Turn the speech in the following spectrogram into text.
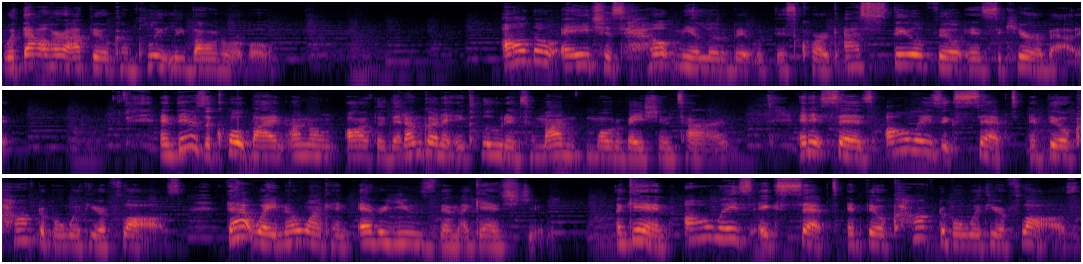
without her, I feel completely vulnerable. Although age has helped me a little bit with this quirk, I still feel insecure about it. And there's a quote by an unknown author that I'm going to include into my motivation time. And it says, Always accept and feel comfortable with your flaws. That way, no one can ever use them against you. Again, always accept and feel comfortable with your flaws.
